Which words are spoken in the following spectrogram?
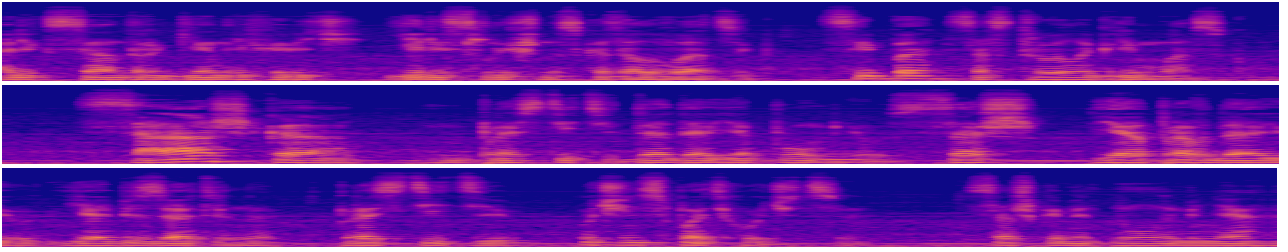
Александр Генрихович», — еле слышно сказал Вацик. Цыпа состроила гримаску. «Сашка!» «Простите, да-да, я помню. Саш, я оправдаю, я обязательно. Простите, очень спать хочется». Сашка метнул на меня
